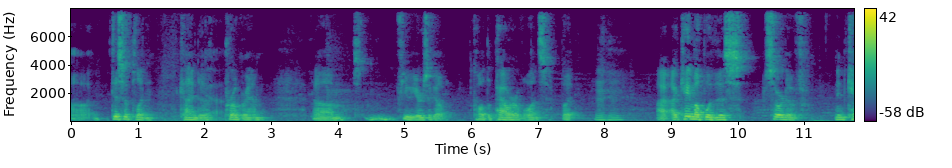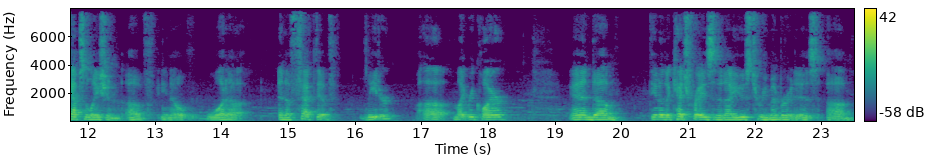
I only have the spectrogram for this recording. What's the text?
uh, discipline kind of Yeah. program um, a few years ago called The Power of Once, but hmm I, I came up with this sort of encapsulation of you know what a an effective leader uh, might require, and um, you know the catchphrase that I use to remember it is, um,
